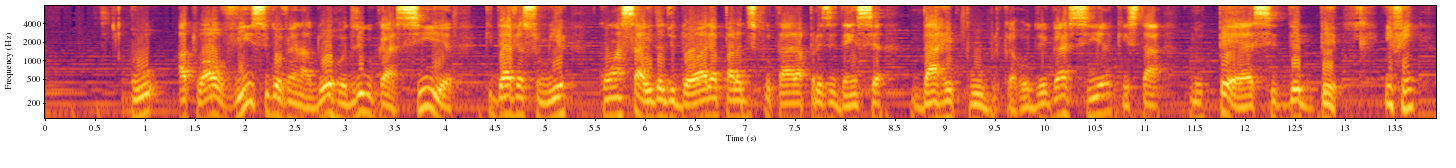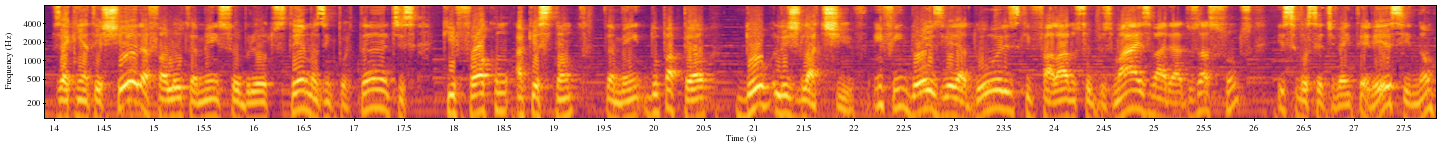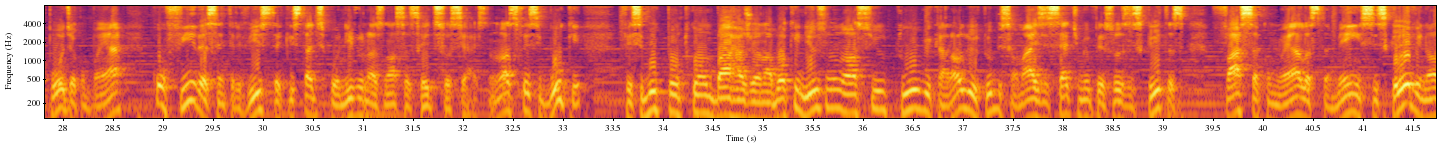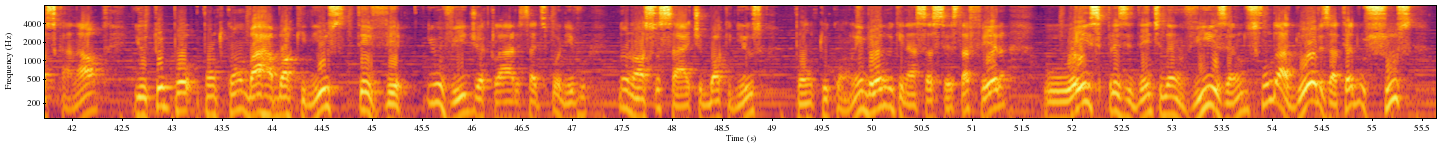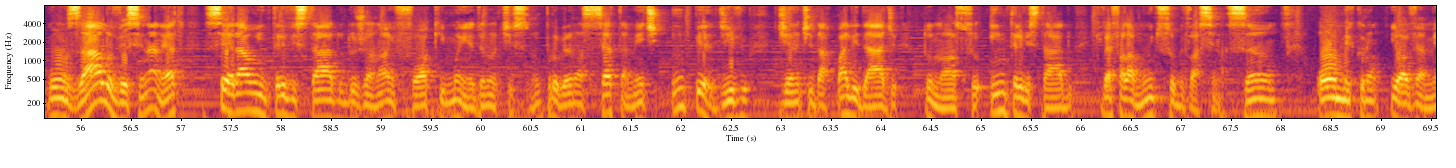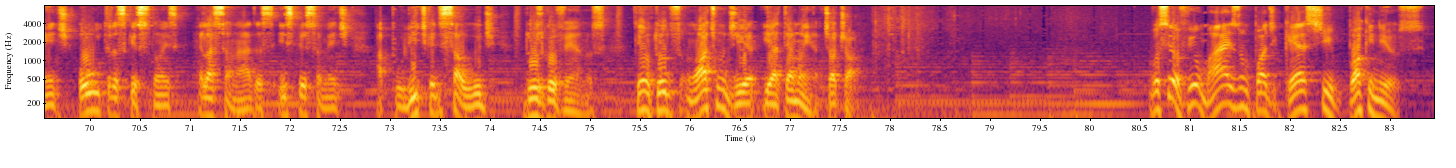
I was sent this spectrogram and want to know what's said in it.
o atual vice-governador Rodrigo Garcia, que deve assumir com a saída de Dória para disputar a presidência da República. Rodrigo Garcia, que está no PSDB. Enfim, Zequinha Teixeira falou também sobre outros temas importantes que focam a questão também do papel do legislativo. Enfim, dois vereadores que falaram sobre os mais variados assuntos e se você tiver interesse e não pôde acompanhar, confira essa entrevista que está disponível nas nossas redes sociais. No nosso Facebook, facebook.com.br News, no nosso YouTube, canal do YouTube, são mais de 7 mil pessoas inscritas, faça como elas também, se inscreva em nosso canal, youtube.com.br barra Bocnews TV. E o vídeo, é claro, está disponível no nosso site bocnews.com Lembrando que nessa sexta-feira, o ex-presidente da Anvisa, um dos fundadores até do SUS, Gonzalo Vecina Neto, será o entrevistado do jornal Enfoque Manhã de Notícias, um programa certamente imperdível diante da qualidade do nosso entrevistado, que vai falar muito sobre vacinação, Ômicron e, obviamente, outras questões relacionadas especialmente à política de saúde dos governos. Tenham todos um ótimo dia e até amanhã. Tchau, tchau. Você ouviu mais um podcast POC News.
